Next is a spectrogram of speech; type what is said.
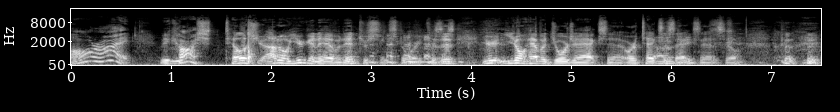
All right, Bikash, tell us. Your, I know you're going to have an interesting story because you're don't have a Georgia accent or a Texas Okay. accent, so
